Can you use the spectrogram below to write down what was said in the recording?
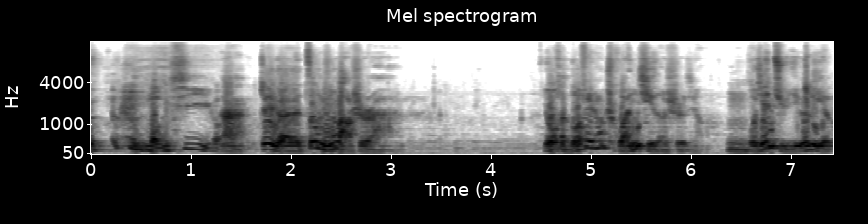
猛吸一口，啊，这个曾明老师啊，有很多非常传奇的事情。嗯我先举一个例子，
